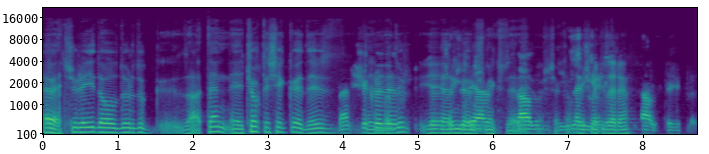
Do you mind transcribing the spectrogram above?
evet süreyi doldurduk zaten. E, çok teşekkür ederiz. Ben teşekkür Selim ederim. Badur. Yarın görüşmek üzere. Sağ olun. Görüşmek üzere. Sağ olun. Teşekkürler.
